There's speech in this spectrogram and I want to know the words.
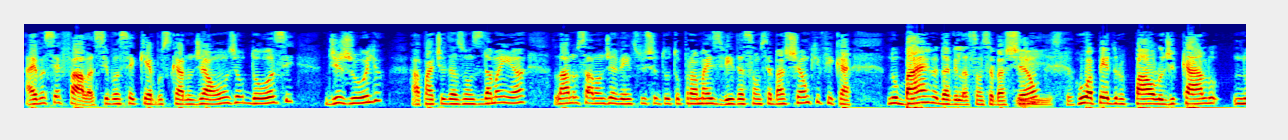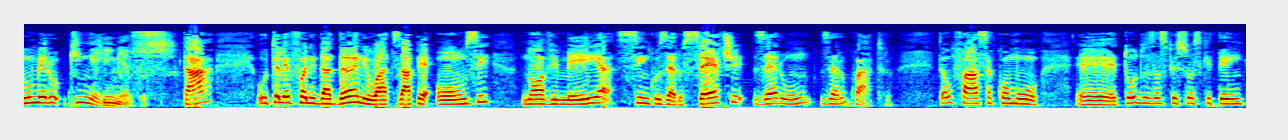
Aí você fala se você quer buscar no dia 11 ou 12 de julho, a partir das 11 da manhã, lá no Salão de Eventos do Instituto Pro Mais Vida São Sebastião, que fica no bairro da Vila São Sebastião, Isso. Rua Pedro Paulo de Calo, número 500. 500. Tá? O telefone da Dani, o WhatsApp é 11 96 507 0104. Então faça como é, todas as pessoas que têm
